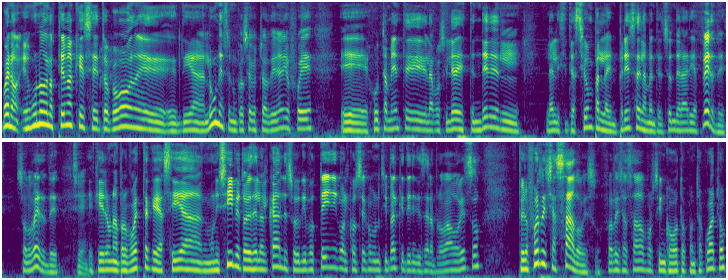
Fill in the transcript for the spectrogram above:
Bueno, en uno de los temas que se tocó eh, el día lunes en un consejo extraordinario fue eh, justamente la posibilidad de extender el- la licitación para la empresa de la mantención del área verde, solo verde, Sí. eh, que era una propuesta que hacía el municipio a través del alcalde, su equipo técnico, el consejo municipal, que tiene que ser aprobado eso. Pero fue rechazado eso, fue rechazado por cinco votos contra cuatro.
